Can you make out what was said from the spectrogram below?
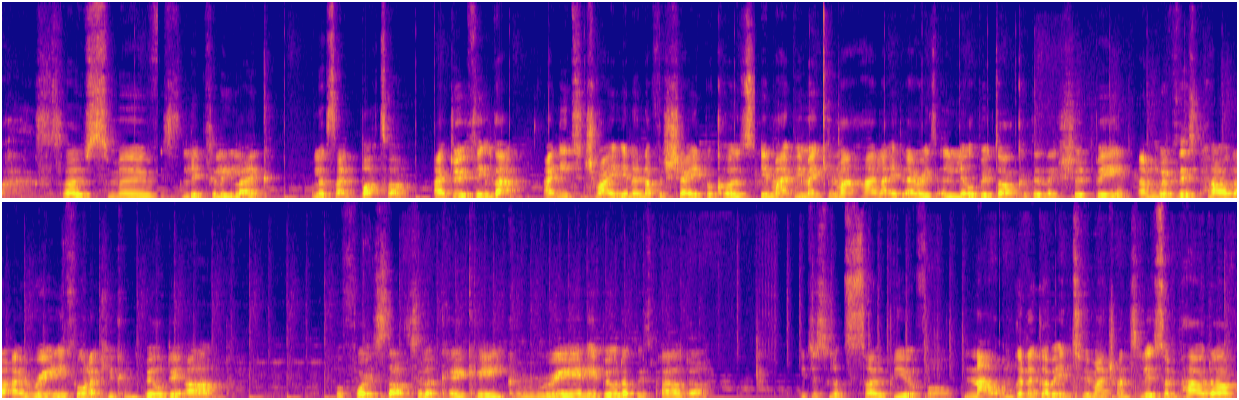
so smooth. It's literally like, it looks like butter. I do think that I need to try in another shade because it might be making my highlighted areas a little bit darker than they should be. And with this powder, I really feel like you can build it up before it starts to look cakey. You can really build up this powder. It just looks so beautiful. Now I'm gonna go into my translucent powder.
